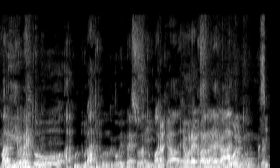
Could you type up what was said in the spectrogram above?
ma lui è molto acculturato comunque come persona. Eh, sì. Tupac È un arrangiato molto. comunque. Sì.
